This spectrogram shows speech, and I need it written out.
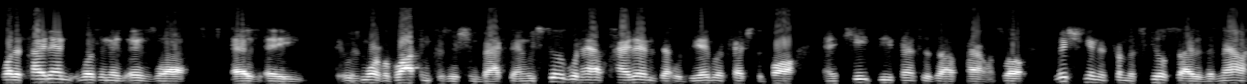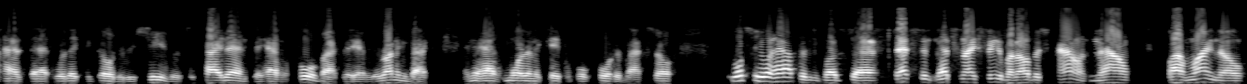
while the tight end wasn't as as uh, as a it was more of a blocking position back then. We still would have tight ends that would be able to catch the ball and keep defenses off balance. Well, Michigan, is from the skill side of it, now has that where they could go to receivers, the tight ends. They have a fullback, they have the running back, and they have more than a capable quarterback. So we'll see what happens. But uh, that's the that's the nice thing about all this talent. Now, bottom line though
